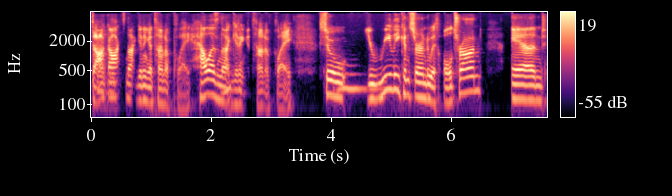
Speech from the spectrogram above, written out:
Doc mm-hmm. Ock's not getting a ton of play. Hela's not mm-hmm. getting a ton of play. So mm-hmm. you're really concerned with Ultron and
